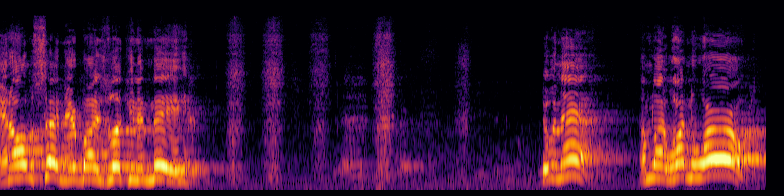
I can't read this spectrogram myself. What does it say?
And all of a sudden, everybody's looking at me doing that. I'm like, what in the world?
